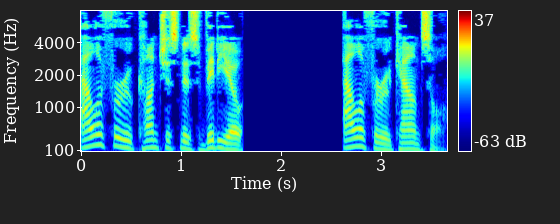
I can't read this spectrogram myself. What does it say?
Alifuru Consciousness Video Alifuru Council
